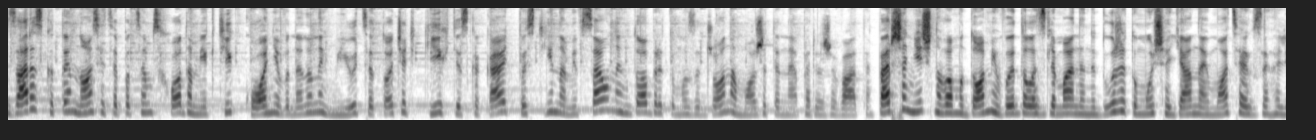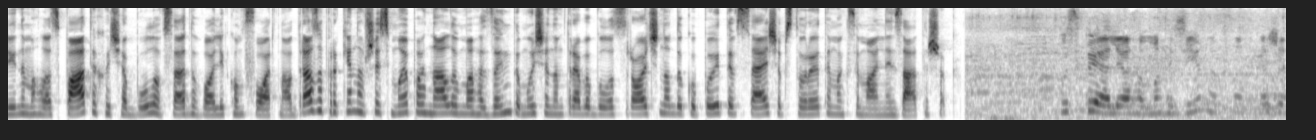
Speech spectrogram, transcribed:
Зараз коти носяться по цим сходам, як ті коні, вони на них б'ються, точать кіхті, скакають по стінам, і все у них добре, тому за Джона можете не переживати. Перша ніч в новому домі видалась для мене не дуже, тому що я на емоціях взагалі не могла спати, хоча було все доволі комфортно. Одразу прокинувшись, ми погнали в магазин, тому що нам треба було срочно докупити все, щоб створити максимальний затишок. Пусти Олега в магазин, каже,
